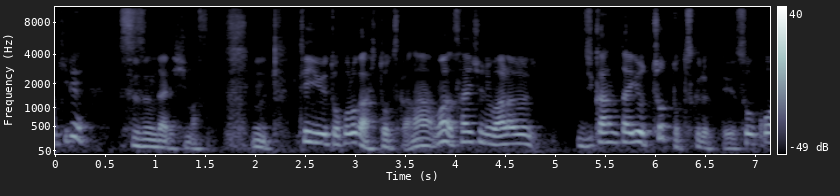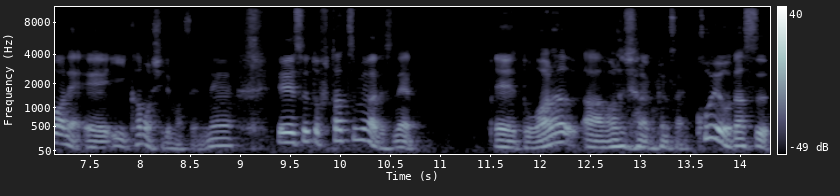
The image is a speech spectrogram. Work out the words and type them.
囲気で進んだりします、うん、っていうところが一つかな、まず最初に笑う時間帯をちょっと作るっていう、そこはね、えー、いいかもしれませんね。えー、それと2つ目はですね、えっ、ー、と、笑う、あ、笑うじゃない、ごめんなさい。声を出す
